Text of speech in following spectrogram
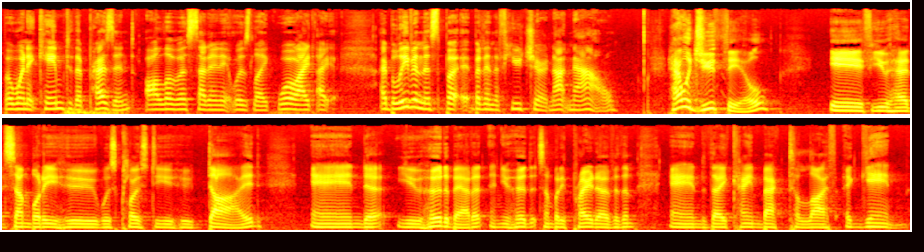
But when it came to the present, all of a sudden it was like, whoa, I, I, I believe in this, but, but in the future, not now. How would you feel if you had somebody who was close to you who died? And uh, you heard about it, and you heard that somebody prayed over them, and they came back to life again.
